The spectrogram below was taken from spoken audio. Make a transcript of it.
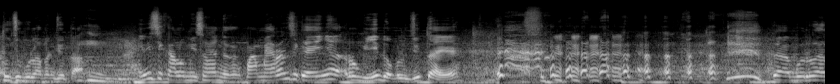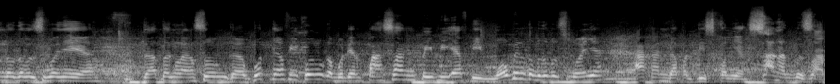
78 juta. Mm. Ini sih kalau misalnya nggak ke pameran sih kayaknya ruginya 20 juta ya. nah, buruan teman-teman semuanya ya. Datang langsung ke bootnya Vikul, kemudian pasang PPF di mobil teman-teman semuanya akan dapat diskon yang sangat besar.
